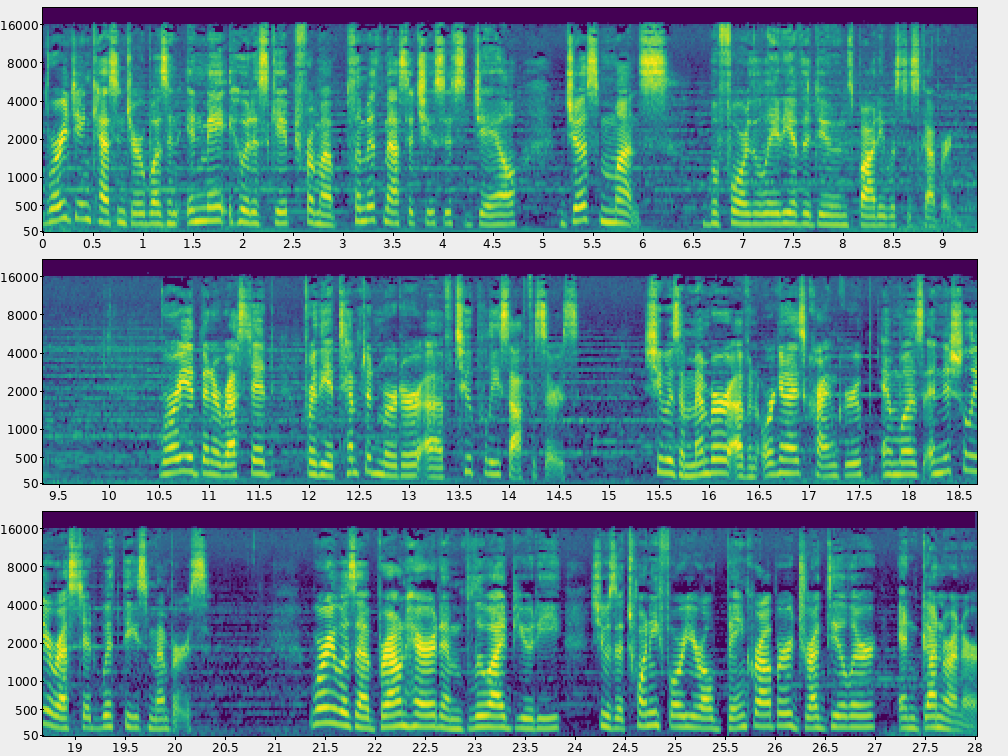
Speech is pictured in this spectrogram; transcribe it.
Rory Gene Kessinger was an inmate who had escaped from a Plymouth, Massachusetts jail just months before the Lady of the Dunes body was discovered. Rory had been arrested for the attempted murder of two police officers. She was a member of an organized crime group and was initially arrested with these members. Rory was a brown haired and blue eyed beauty. She was a 24 year old bank robber, drug dealer, and gun runner,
